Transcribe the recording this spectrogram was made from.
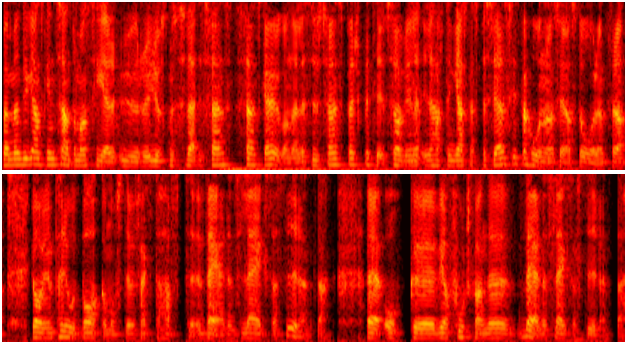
men, men det är ganska intressant om man ser ur just med sve- svensk, svenska ögon eller ur svenskt perspektiv så har vi Mm. haft en ganska speciell situation de senaste åren för att vi har ju en period bakom oss där vi faktiskt har haft världens lägsta styrränta. Eh, och eh, vi har fortfarande världens lägsta styrränta.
